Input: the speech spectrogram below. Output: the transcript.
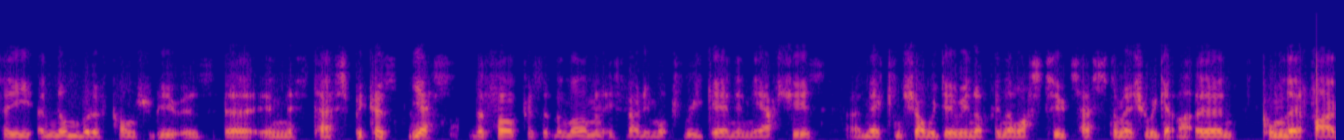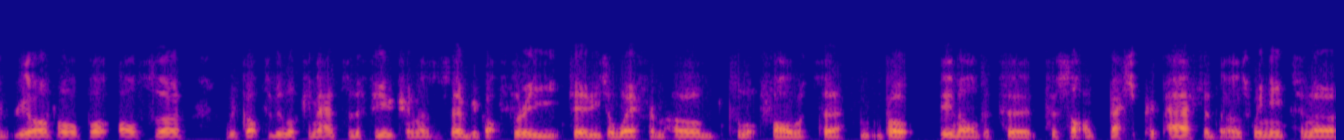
see a number of contributors uh, in this test because, yes, the focus at the moment is very much regaining the Ashes, uh, making sure we do enough in the last two tests to make sure we get that urn come day five at the Oval, but also we've got to be looking ahead to the future. And as I said, we've got three series away from home to look forward to. But in order to, to sort of best prepare for those, we need to know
